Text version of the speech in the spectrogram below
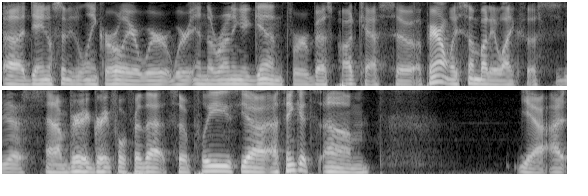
uh, Daniel sent me the link earlier. We're we're in the running again for best podcast. So apparently somebody likes us. Yes. and I'm very grateful for that. So please, yeah, I think it's um, yeah, I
